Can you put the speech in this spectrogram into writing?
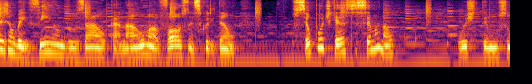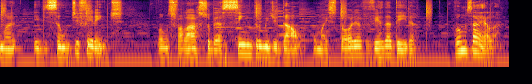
Sejam bem-vindos ao canal Uma Voz na Escuridão, o seu podcast semanal. Hoje temos uma edição diferente. Vamos falar sobre a Síndrome de Down, uma história verdadeira. Vamos a ela.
